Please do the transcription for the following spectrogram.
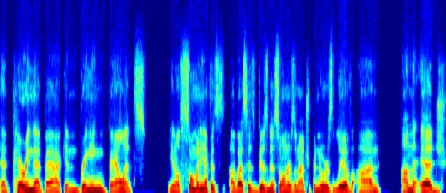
at paring that back and bringing balance. You know so many of us of us as business owners and entrepreneurs live on on the edge.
